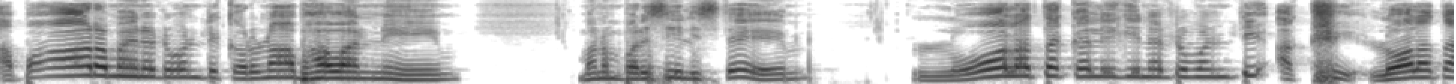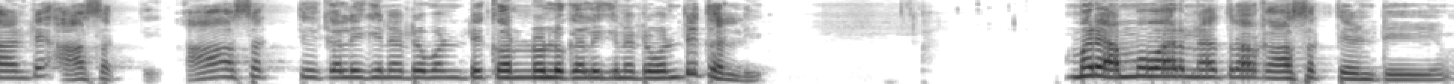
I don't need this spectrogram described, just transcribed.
అపారమైనటువంటి కరుణాభావాన్ని మనం పరిశీలిస్తే లోలత కలిగినటువంటి అక్షి లోలత అంటే ఆసక్తి ఆసక్తి కలిగినటువంటి కన్నులు కలిగినటువంటి తల్లి. మరి అమ్మవారి నేత్రాలకు ఆసక్తి ఏంటి?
